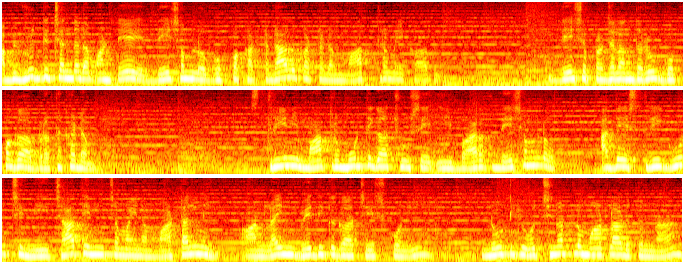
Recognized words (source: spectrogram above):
అభివృద్ధి చెందడం అంటే దేశంలో గొప్ప కట్టడాలు కట్టడం మాత్రమే కాదు. దేశ ప్రజలందరూ గొప్పగా బ్రతకడం. స్త్రీని మాతృమూర్తిగా చూసే ఈ భారతదేశంలో అదే స్త్రీ గూర్చి నీచాతి నీచమైన మాటల్ని ఆన్లైన్ వేదికగా చేసుకొని నోటికి వచ్చినట్లు మాట్లాడుతున్నా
